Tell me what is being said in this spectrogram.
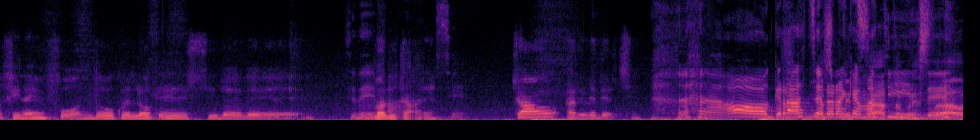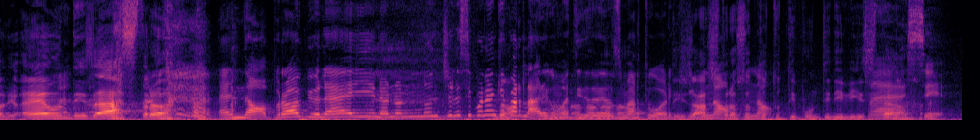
fino in fondo quello che si deve, Si deve valutare. fare, sì. Ciao, arrivederci. oh, grazie allora anche a Matilde. È un disastro. Eh no, proprio lei non, non- non ce ne si può neanche No, parlare con no, Matilde no, no, dello no. smart working. Disastro no, sotto no. tutti i punti di vista. Eh sì.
